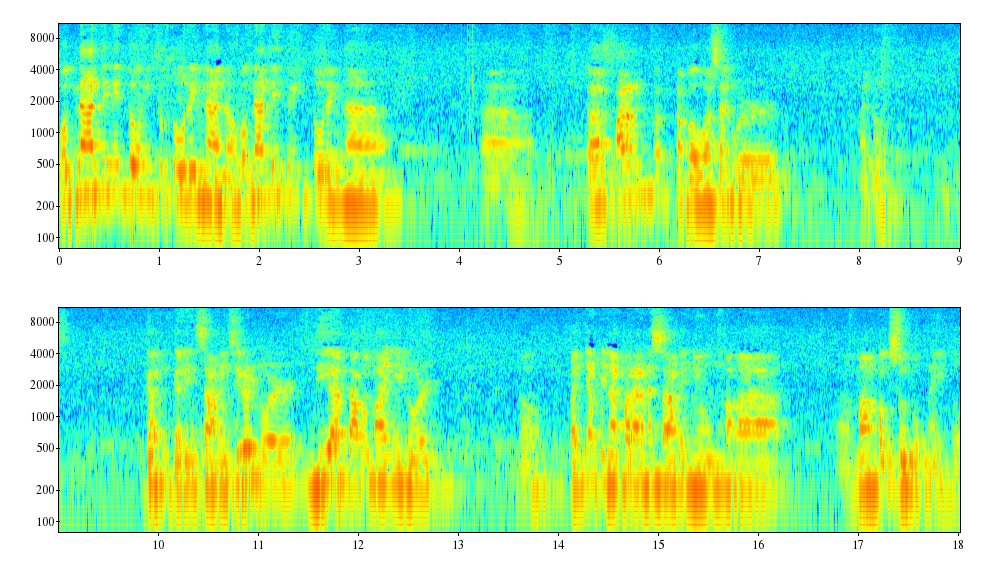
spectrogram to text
wag natin itong ituturing na ano, wag natin itong ituturing na uh, ka- parang ka- kabawasan or ano, ga- galit sa akin si Lord or hindi yata ako mahal ni Lord. No? Ba't niya pinaparanas sa akin yung mga ah, mga pagsubok na ito?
